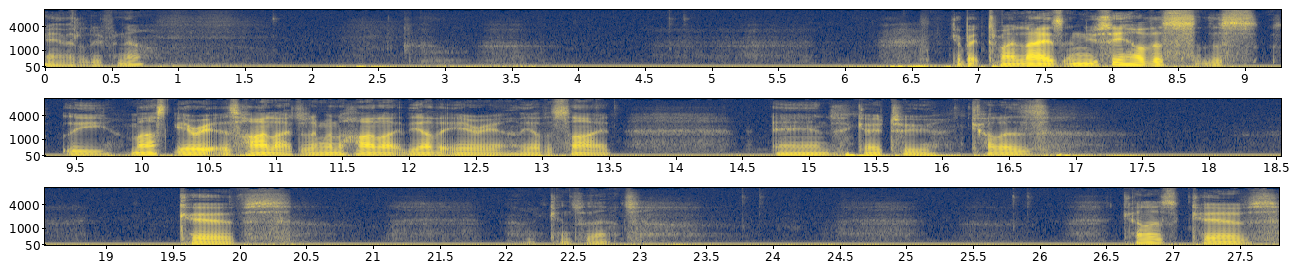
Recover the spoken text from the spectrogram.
Okay, that'll do for now. Go back to my layers and you see how this this the mask area is highlighted. I'm going to highlight the other area, the other side and go to colors curves cancel that colors curves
